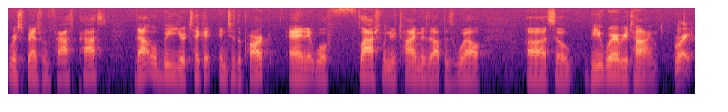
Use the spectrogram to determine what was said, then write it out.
wristbands for the Fast Pass, that will be your ticket into the park, and it will flash when your time is up as well. Uh, so be aware of your time. Right.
